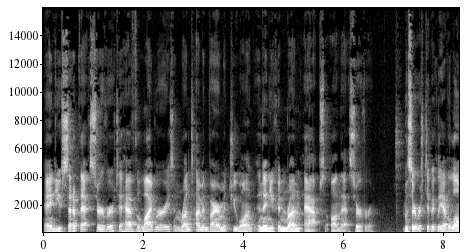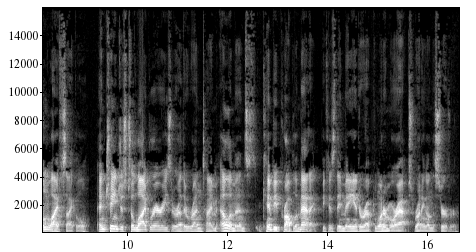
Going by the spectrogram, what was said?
and you set up that server to have the libraries and runtime environment you want, and then you can run apps on that server. The servers typically have a long life cycle, and changes to libraries or other runtime elements can be problematic because they may interrupt one or more apps running on the server.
